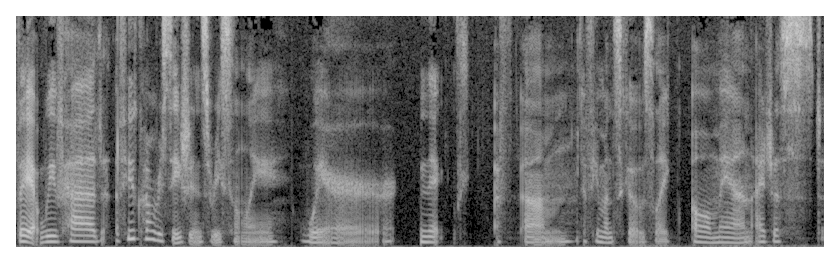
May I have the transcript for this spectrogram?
But yeah, we've had a few conversations recently where Nick, um, a few months ago, was like, "Oh man, I just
